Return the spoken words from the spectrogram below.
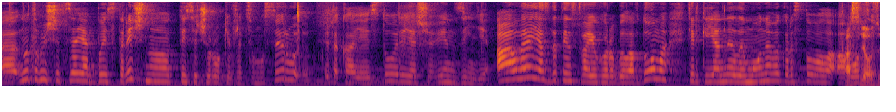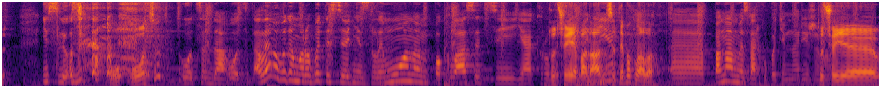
Е, Ну тому що це якби історично тисячу років вже цьому сиру, і така є історія, що він з Індії. Але я з дитинства його робила вдома, тільки я не лимони використовувала, а, А оцет. сльози? І сльози. О, оцет? Оцет, да, оцет. Але ми будемо робити сьогодні з лимоном по класиці, як робиться. Тут ще є банан, це ти поклала? Е, банан ми зверху потім наріжемо. Тут ще є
